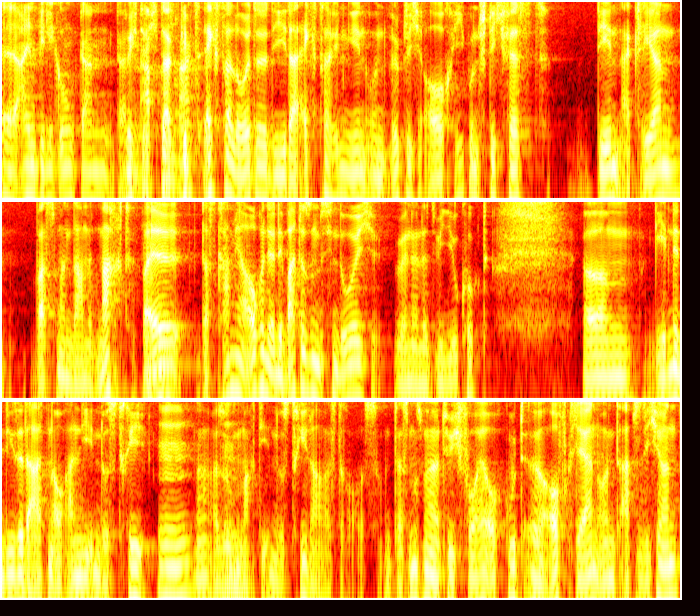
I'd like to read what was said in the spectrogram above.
äh, Einwilligung dann, dann Richtig, da gibt es extra Leute, die da extra hingehen und wirklich auch hieb- und stichfest denen erklären, was man damit macht. Weil das kam ja auch in der Debatte so ein bisschen durch, wenn ihr das Video guckt. Ähm, gehen denn diese Daten auch an die Industrie? Ne? Also macht die Industrie da was draus? Und das muss man natürlich vorher auch gut äh, aufklären und absichern,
